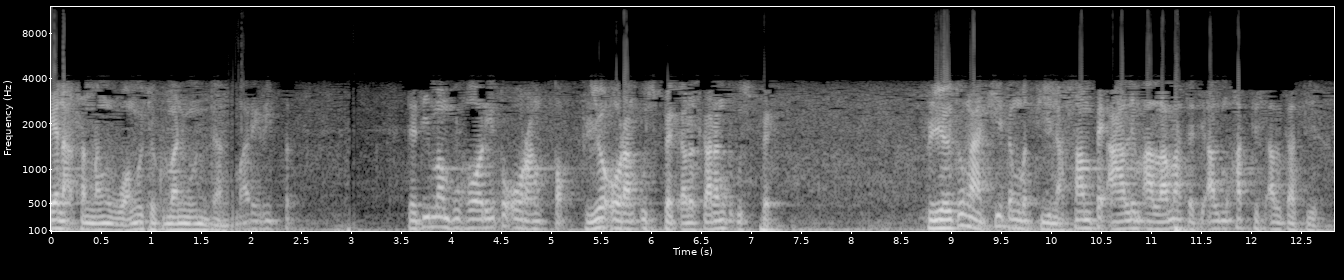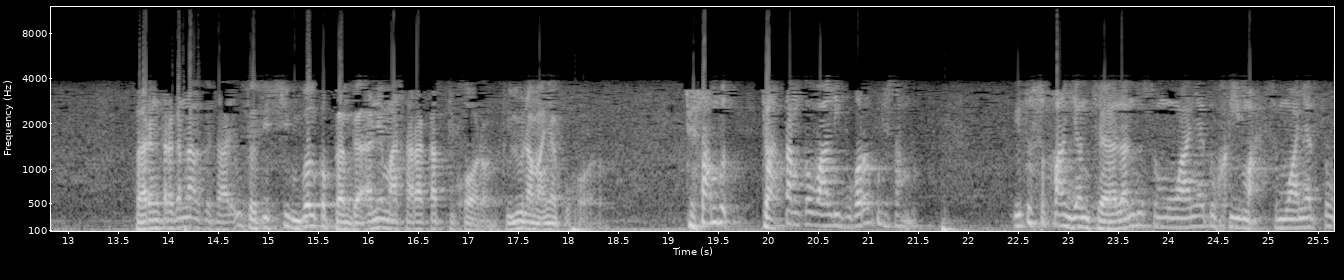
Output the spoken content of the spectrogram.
dia nak seneng uang, udah cuman ngundang, mari ribet. Jadi Imam Bukhari itu orang top, beliau orang Uzbek, kalau sekarang itu Uzbek. Beliau itu ngaji teng Medina sampai alim alamah jadi al muhaddis al kadir. Bareng terkenal Gus Hari, udah simbol kebanggaannya masyarakat Bukhara. Dulu namanya Bukhara. Disambut, datang ke wali Bukhara itu disambut. Itu sepanjang jalan tuh semuanya tuh khimah, semuanya tuh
